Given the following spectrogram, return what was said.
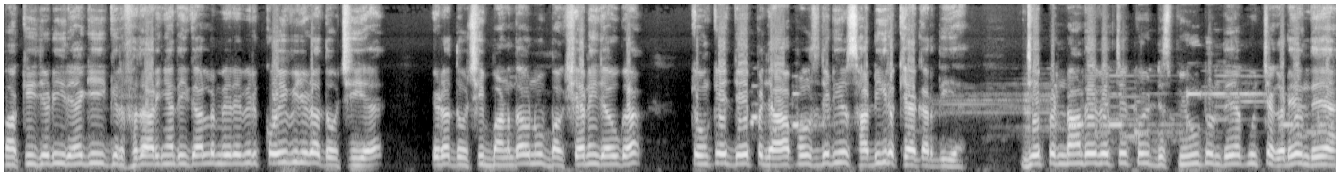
ਬਾਕੀ ਜਿਹੜੀ ਰਹਿ ਗਈ ਗ੍ਰਿਫਤਾਰੀਆਂ ਦੀ ਗੱਲ, ਮੇਰੇ ਵੀਰ, ਕੋਈ ਵੀ ਜਿਹੜਾ ਦੋਸ਼ੀ ਹੈ, ਜਿਹੜਾ ਦੋਸ਼ੀ ਬਣਦਾ, ਉਹਨੂੰ ਬਖਸ਼ਿਆ ਨਹੀਂ ਜਾਊਗਾ ਕਿਉਂਕਿ ਜੇ ਪੰਜਾਬ ਪੁਲਿਸ ਜਿਹੜੀ ਉਹ ਸਾਡੀ ਰੱਖਿਆ ਕਰਦੀ ਹੈ, ਜੇ ਪਿੰਡਾਂ ਦੇ ਵਿੱਚ ਕੋਈ ਡਿਸਪਿਊਟ ਹੁੰਦੇ ਆ, ਕੋਈ ਝਗੜੇ ਹੁੰਦੇ ਆ,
